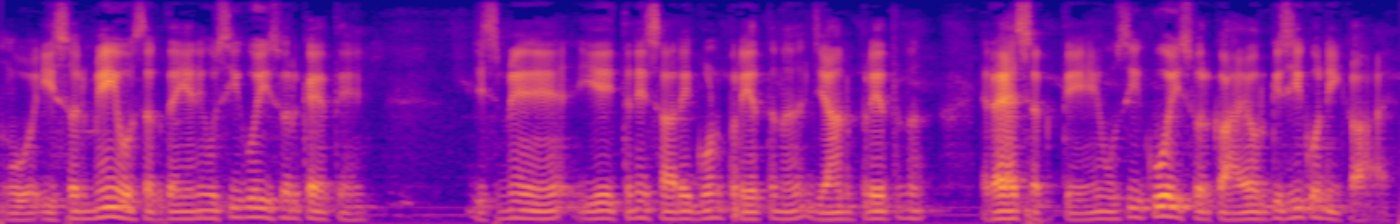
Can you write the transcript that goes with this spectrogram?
वो ईश्वर में ही हो सकता है, यानी उसी को ईश्वर कहते हैं। जिसमें ये इतने सारे गुण प्रयत्न, ज्ञान प्रयत्न रह सकते हैं, उसी को ईश्वर कहा है और किसी को नहीं कहा है।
